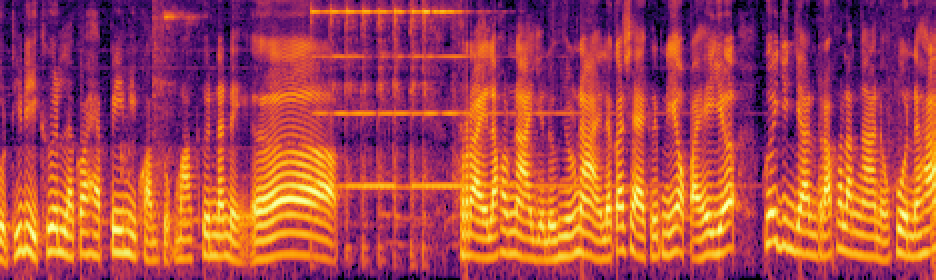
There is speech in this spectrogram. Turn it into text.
จุดที่ดีขึ้น แล้วก็แฮปปี้มีความสุขมากขึ้นนั่นเองเออใครแล้วคำนายอย่าลืมพิมพ์นาย แล้วก็แชร์คลิปนี้ออกไปให้เยอะ เพื่อยืนยันรับพลังงานของคุณนะคะ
